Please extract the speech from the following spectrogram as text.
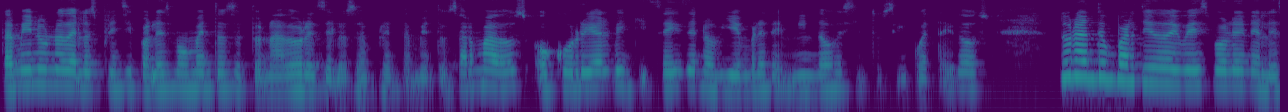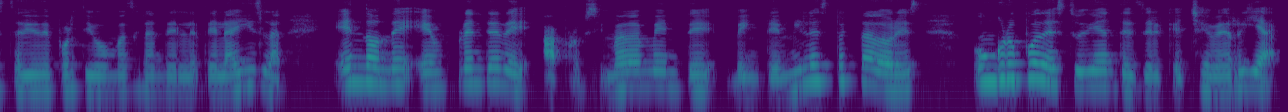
También uno de los principales momentos detonadores de los enfrentamientos armados ocurrió el 26 de noviembre de 1952, durante un partido de béisbol en el estadio deportivo más grande de la isla, en donde, en frente de aproximadamente 20.000 espectadores, un grupo de estudiantes del que Echeverría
